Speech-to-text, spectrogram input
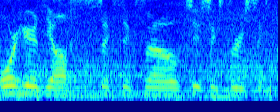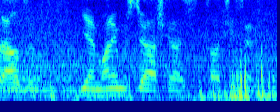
or here at the office at 660-263-6000. Again, my name is Josh, guys. Talk to you soon.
